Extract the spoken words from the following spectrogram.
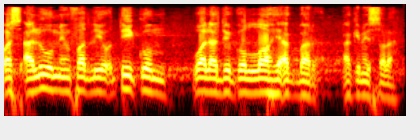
واسألوه من فضل يؤتيكم. ولذكر الله أكبر. أقم الصلاة.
